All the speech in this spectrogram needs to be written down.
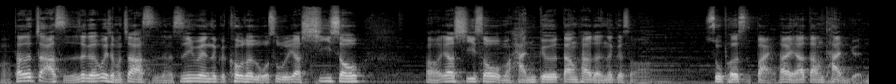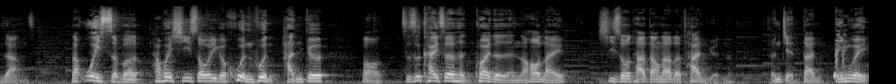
哦，他是诈死的。这个为什么诈死呢？是因为那个寇特罗素要吸收哦，要吸收我们韩哥当他的那个什么 super spy，他也要当探员这样子。那为什么他会吸收一个混混韩哥哦？只是开车很快的人，然后来。吸收他当他的探员呢？很简单，因为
